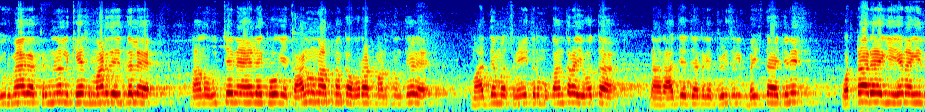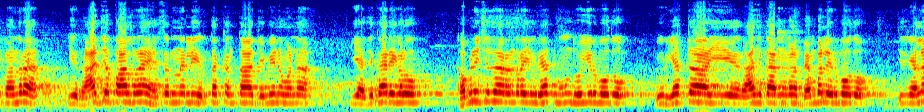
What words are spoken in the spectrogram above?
ಇವ್ರ ಮ್ಯಾಗ ಕ್ರಿಮಿನಲ್ ಕೇಸ್ ಮಾಡದೇ ಇದ್ದಲ್ಲೇ ನಾನು ಉಚ್ಚ ನ್ಯಾಯಾಲಯಕ್ಕೆ ಹೋಗಿ ಕಾನೂನಾತ್ಮಕ ಹೋರಾಟ ಮಾಡ್ತೀನಿ ಅಂತೇಳಿ ಮಾಧ್ಯಮ ಸ್ನೇಹಿತರ ಮುಖಾಂತರ ಇವತ್ತು ನಾನು ರಾಜ್ಯ ಜನರಿಗೆ ತಿಳಿಸಲಿಕ್ಕೆ ಬಯಸ್ತಾ ಇದ್ದೀನಿ. ಒಟ್ಟಾರೆಯಾಗಿ ಏನಾಗಿದೆಪ್ಪ ಅಂದ್ರೆ ಈ ರಾಜ್ಯಪಾಲರ ಹೆಸರಿನಲ್ಲಿ ಇರ್ತಕ್ಕಂಥ ಜಮೀನವನ್ನು ಈ ಅಧಿಕಾರಿಗಳು ಕಬಳಿಸಿದಾರಂದ್ರೆ ಇವ್ರು ಎಷ್ಟು ಮುಂದೆ ಹೋಗಿರ್ಬೋದು, ಇವ್ರು ಎಷ್ಟು ಈ ರಾಜಕಾರಣಿಗಳ ಬೆಂಬಲ ಇರ್ಬೋದು, ಇದನ್ನೆಲ್ಲ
